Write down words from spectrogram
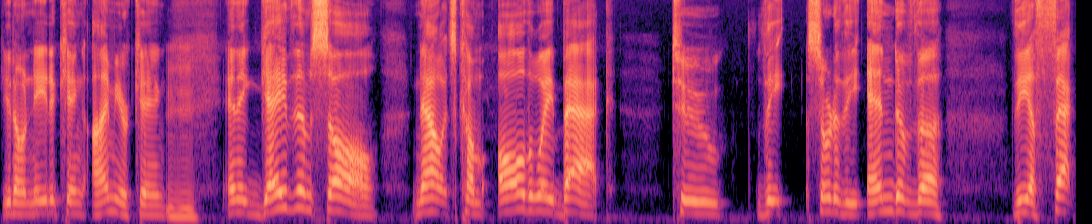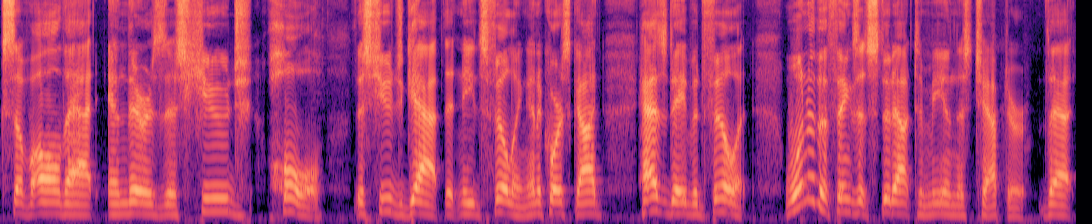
You don't need a king, I'm your king. Mm-hmm. And he gave them Saul. Now it's come all the way back to the sort of the end of the the effects of all that and there is this huge hole this huge gap that needs filling and of course god has david fill it one of the things that stood out to me in this chapter that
